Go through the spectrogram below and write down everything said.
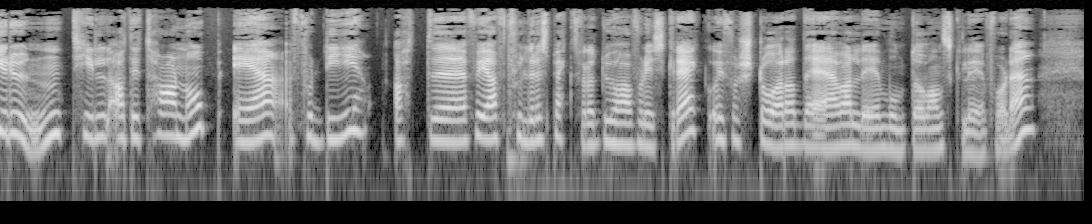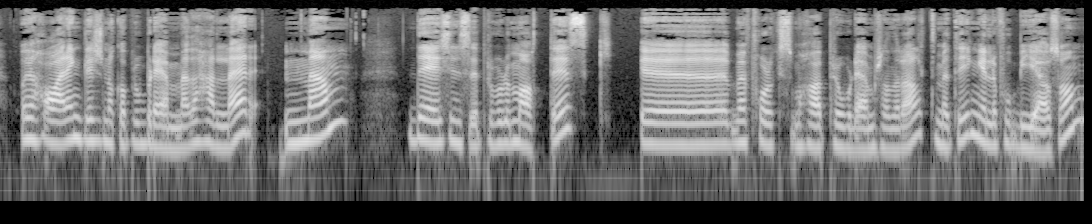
grunnen til at jeg tar den opp, er fordi at eh, For jeg har full respekt for at du har flyskrekk, og jeg forstår at det er veldig vondt og vanskelig for deg. Og jeg har egentlig ikke noe problem med det heller, men det jeg syns er problematisk eh, med folk som har problem generelt med ting, eller fobier og sånn,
